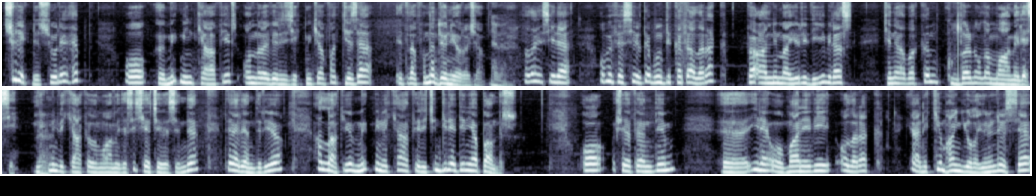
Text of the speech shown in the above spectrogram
sürekli sure hep o e, mümin kafir onlara verilecek mükafat ceza etrafında dönüyor hocam. Evet. Dolayısıyla o müfessir de bunu dikkate alarak ve alnima yürüdüğü biraz Cenab-ı Hakk'ın kullarına olan muamelesi, mümin evet. ve kafir olan muamelesi çerçevesinde değerlendiriyor. Allah diyor mümin ve kafir için dilediğini yapandır. O işte efendim e, yine o manevi olarak yani kim hangi yola yönelirse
